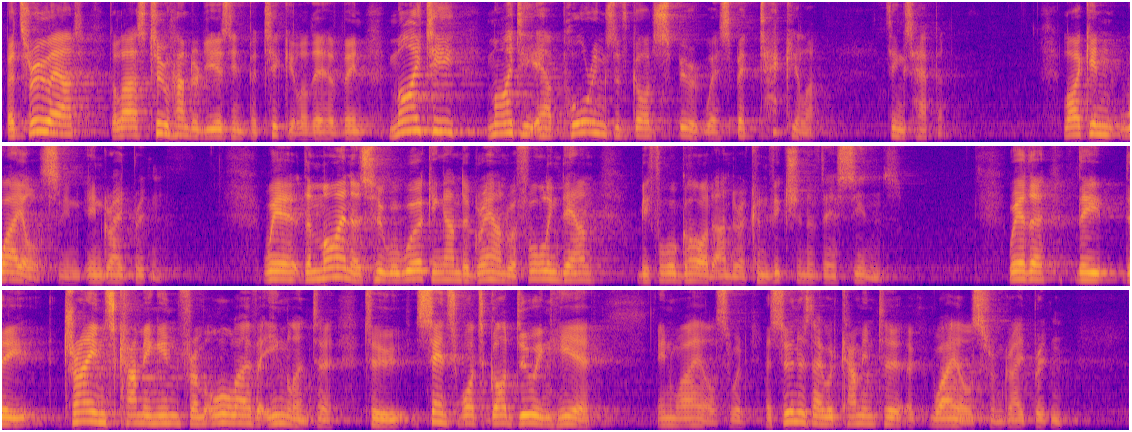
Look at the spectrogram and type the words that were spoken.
But throughout the last 200 years in particular, there have been mighty, mighty outpourings of God's Spirit where spectacular things happen. Like in Wales, in, in Great Britain, where the miners who were working underground were falling down before God under a conviction of their sins. Where the, the, the trains coming in from all over England to, to sense what's God doing here in Wales would, as soon as they would come into uh, Wales from Great Britain,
